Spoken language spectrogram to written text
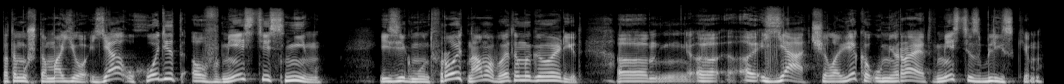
потому что мое «я» уходит вместе с ним. И Зигмунд Фройд нам об этом и говорит. Э, э, э, «Я» человека умирает вместе с близким.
